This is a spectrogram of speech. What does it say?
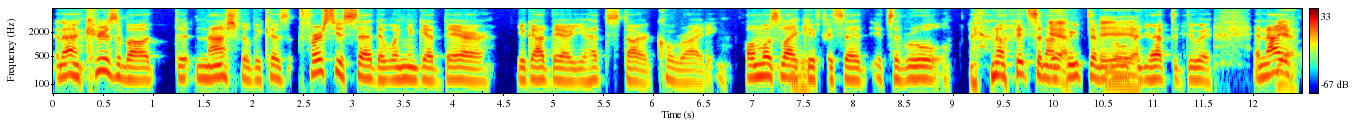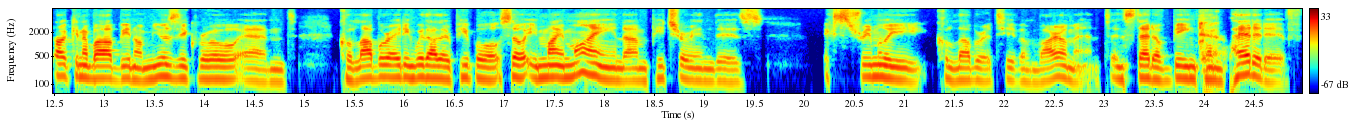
and i'm curious about the Nashville because first you said that when you get there, you got there, you had to start co-writing, almost like mm-hmm. if it's a it's a rule, you know, it's an yeah. unwritten yeah, rule, yeah, you have to do it. And now you're talking about being on Music Row and collaborating with other people. So in my mind, I'm picturing this extremely collaborative environment instead of being competitive.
